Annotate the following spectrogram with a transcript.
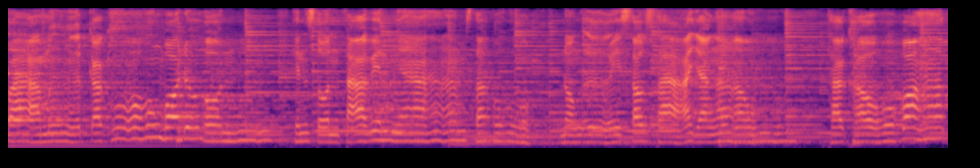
ฟ้ามืดกะคงบ่โดน เห็นสนตาเว้นยามเศร้าน้องเอ๋ยเศร้าสาอย่างเอาถ้าเขาบ่ฮัก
